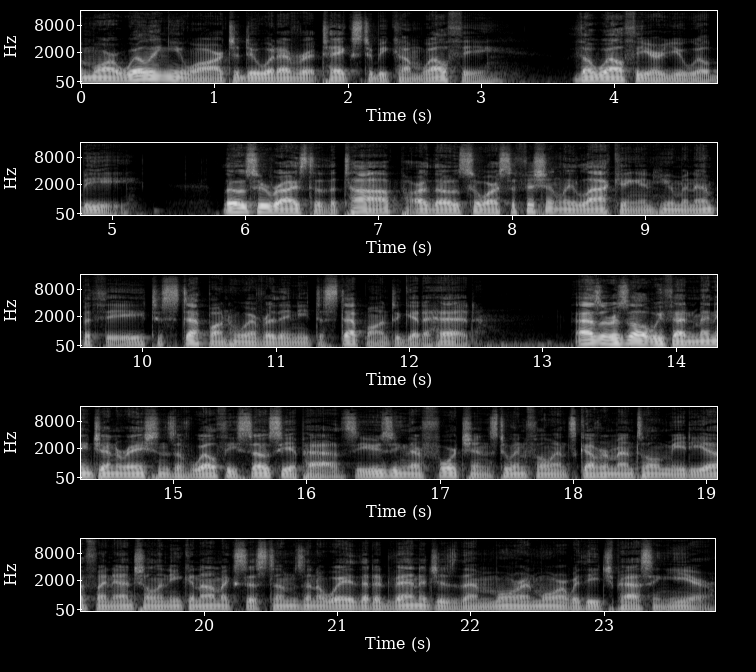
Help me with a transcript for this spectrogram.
The more willing you are to do whatever it takes to become wealthy, the wealthier you will be. Those who rise to the top are those who are sufficiently lacking in human empathy to step on whoever they need to step on to get ahead. As a result, we've had many generations of wealthy sociopaths using their fortunes to influence governmental, media, financial, and economic systems in a way that advantages them more and more with each passing year.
